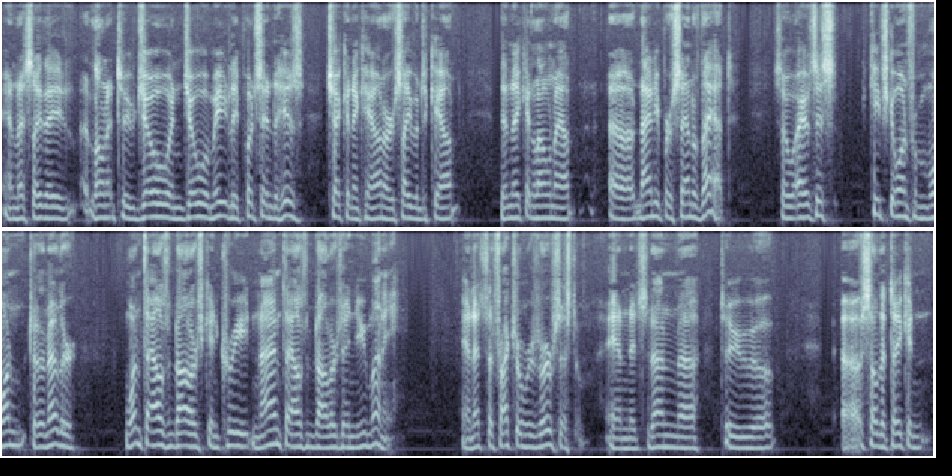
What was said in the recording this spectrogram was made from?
And let's say they loan it to Joe, and Joe immediately puts into his checking account or savings account, then they can loan out uh, 90% of that. So as this keeps going from one to another, $1,000 can create $9,000 in new money. And that's the fractional reserve system. And it's done uh, to uh, uh, so that they can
